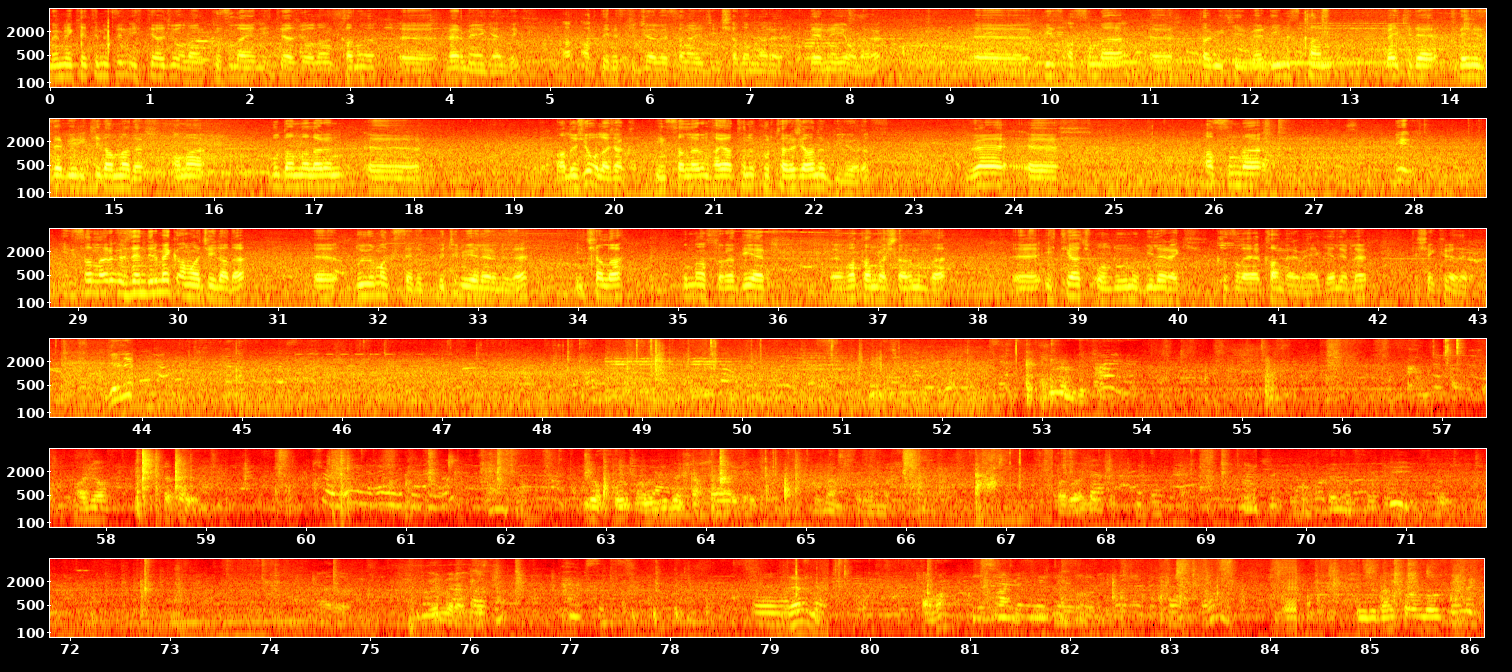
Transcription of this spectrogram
memleketimizin ihtiyacı olan, Kızılay'ın ihtiyacı olan kanı e, vermeye geldik. Akdeniz Tüccar ve Sanayici İş Adamları Derneği olarak. E, biz aslında e, tabii ki verdiğimiz kan belki de denizde bir iki damladır ama bu damlaların e, alıcı olacak insanların hayatını kurtaracağını biliyoruz. Ve e, aslında bir insanları özendirmek amacıyla da e, duyurmak istedik bütün üyelerimize. İnşallah bundan sonra diğer e, vatandaşlarımız da e, ihtiyaç olduğunu bilerek Kızılay'a kan vermeye gelirler. Teşekkür ederim. Gelir. Alo. Efendim. Şöyle elimizi yumruk yapalım. Yok, bu alıcı da şahsen geldi. Buradan sorulmaz. İyi. Buyur biraz. Tamam. Şimdi ben sorumlu olsun.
